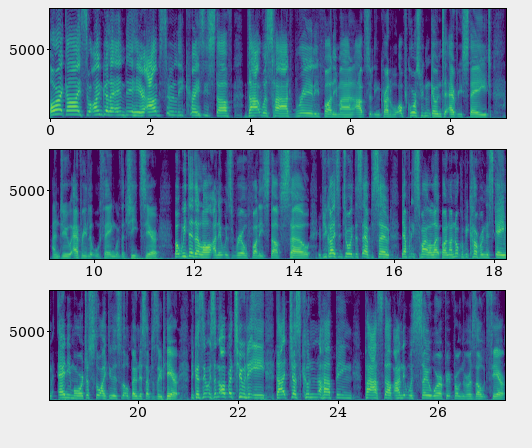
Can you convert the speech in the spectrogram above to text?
Alright guys, so I'm gonna end it here. Absolutely crazy stuff. That was had. Really funny, man. Absolutely incredible. Of course, we didn't go into every stage and do every little thing with the cheats here. But we did a lot and it was real funny stuff. So if you guys enjoyed this episode, definitely smash the like button. I'm not to be covering this game anymore. Just thought I'd do this little bonus episode here because it was an opportunity that just couldn't have been passed up and it was so worth it from the results here.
